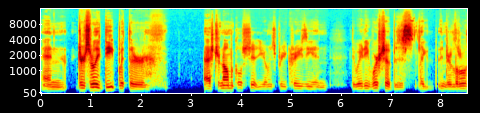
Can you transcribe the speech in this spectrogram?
and they're just really deep with their astronomical shit. You know, it's pretty crazy, and the way they worship is like in their little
